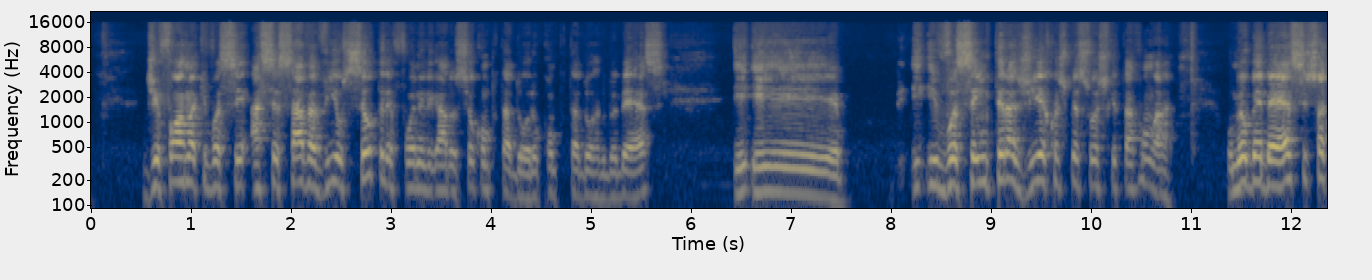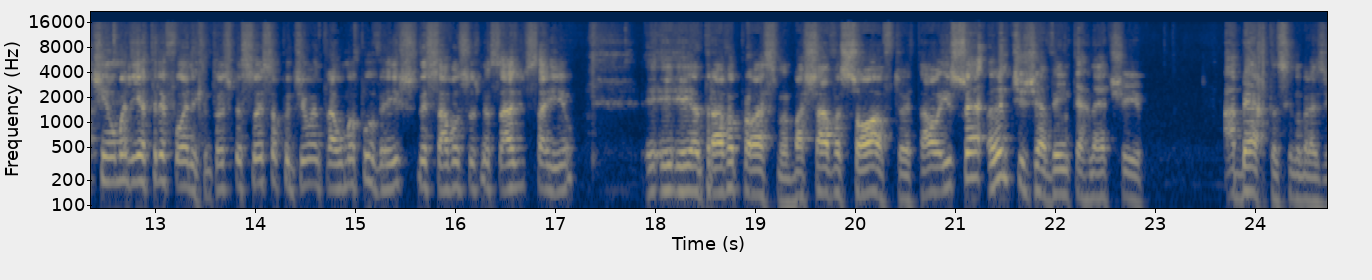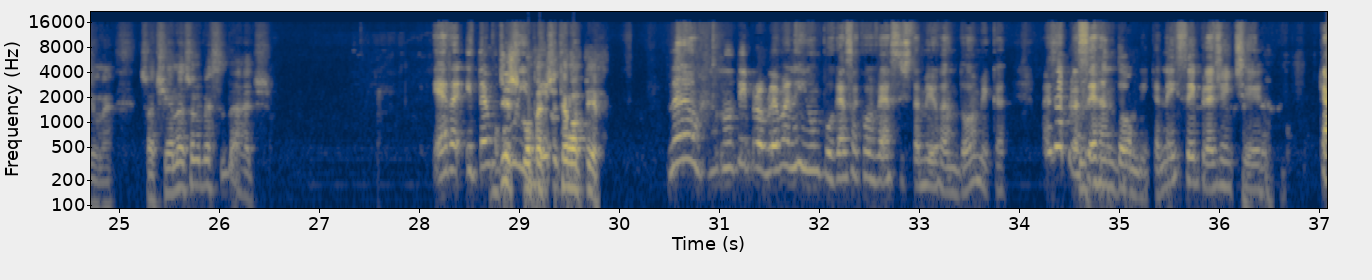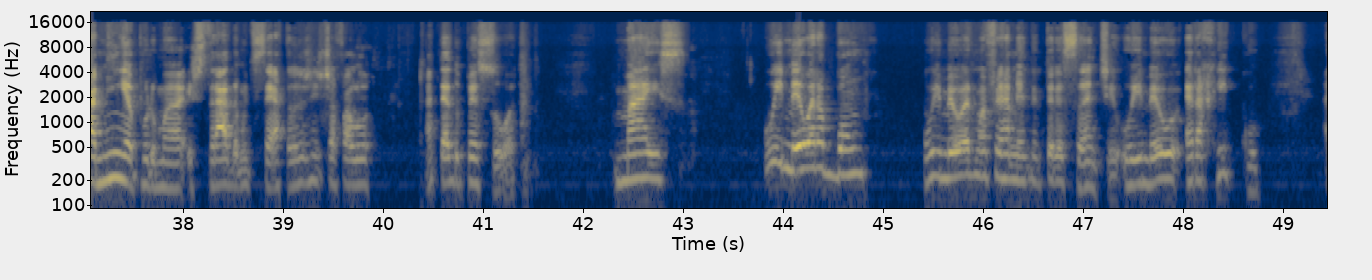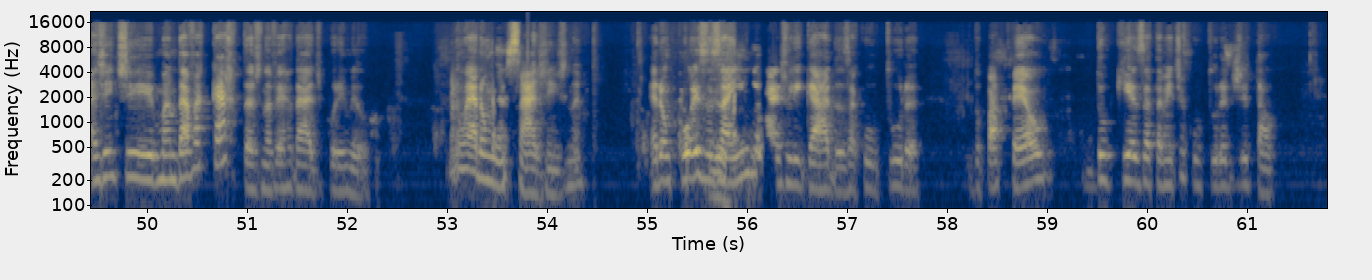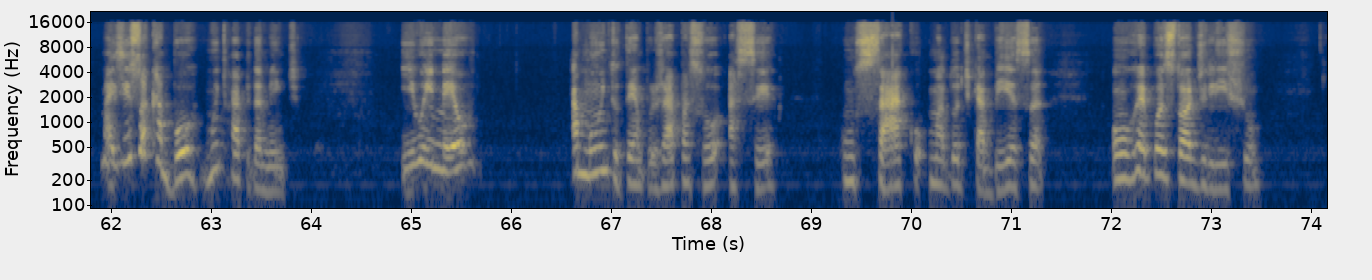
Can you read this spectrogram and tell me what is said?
de forma que você acessava via o seu telefone ligado ao seu computador, o computador do BBS, e, e, e você interagia com as pessoas que estavam lá. O meu BBS só tinha uma linha telefônica, então as pessoas só podiam entrar uma por vez, deixavam suas mensagens, saíam e, e entrava a próxima, baixava software e tal. Isso é antes de haver internet aberta assim no Brasil, né? Só tinha nas universidades. Era, então, Desculpa te interromper. Não, não tem problema nenhum, porque essa conversa está meio randômica, mas é para ser randômica, nem sempre a gente caminha por uma estrada muito certa. Hoje a gente já falou até do Pessoa. Mas o e-mail era bom, o e-mail era uma ferramenta interessante, o e-mail era rico. A gente mandava cartas, na verdade, por e-mail. Não eram mensagens, né? Eram coisas ainda mais ligadas à cultura do papel do que exatamente a cultura digital. Mas isso acabou muito rapidamente. E o e-mail, há muito tempo já passou a ser um saco, uma dor de cabeça, um repositório de lixo.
